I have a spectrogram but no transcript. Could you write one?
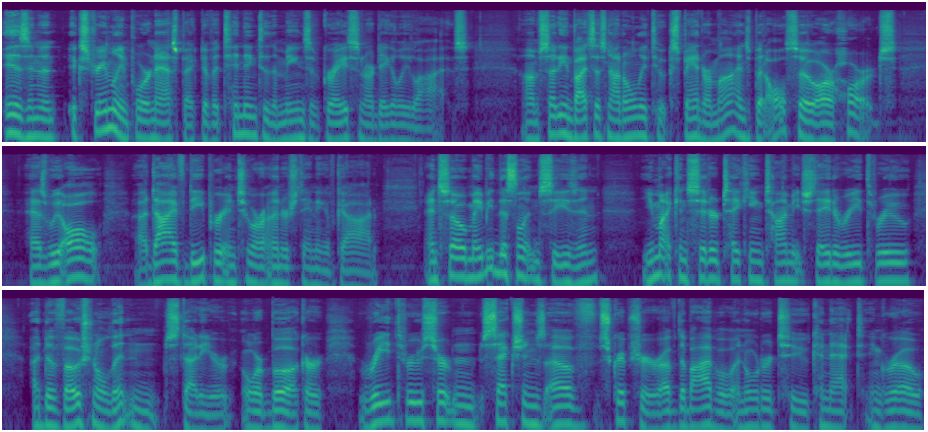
is an extremely important aspect of attending to the means of grace in our daily lives. Um, study invites us not only to expand our minds, but also our hearts as we all uh, dive deeper into our understanding of God. And so maybe this Lenten season, you might consider taking time each day to read through a devotional Lenten study or, or book, or read through certain sections of Scripture, of the Bible, in order to connect and grow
